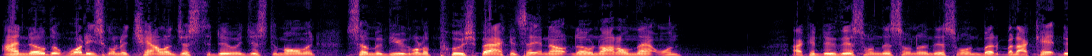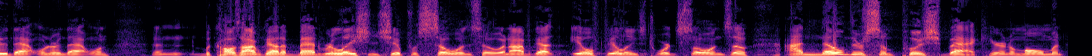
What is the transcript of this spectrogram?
I know that what he's going to challenge us to do in just a moment, some of you are going to push back and say, no, no, not on that one. I can do this one, this one, and this one, but, but I can't do that one or that one and because I've got a bad relationship with so and so and I've got ill feelings towards so and so. I know there's some pushback here in a moment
